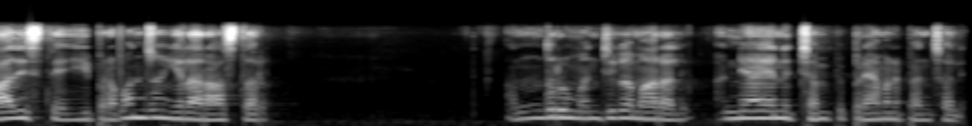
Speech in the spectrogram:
బాధిస్తే ఈ ప్రపంచం ఇలా రాస్తారు. అందరూ మంచిగా మారాలి. అన్యాయాన్ని చంపి ప్రేమను పెంచాలి.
